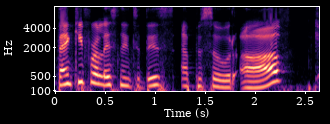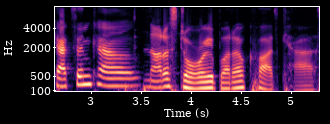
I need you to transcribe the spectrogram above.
Thank you for listening to this episode of Cats and cows. Not a Story But a Podcast.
